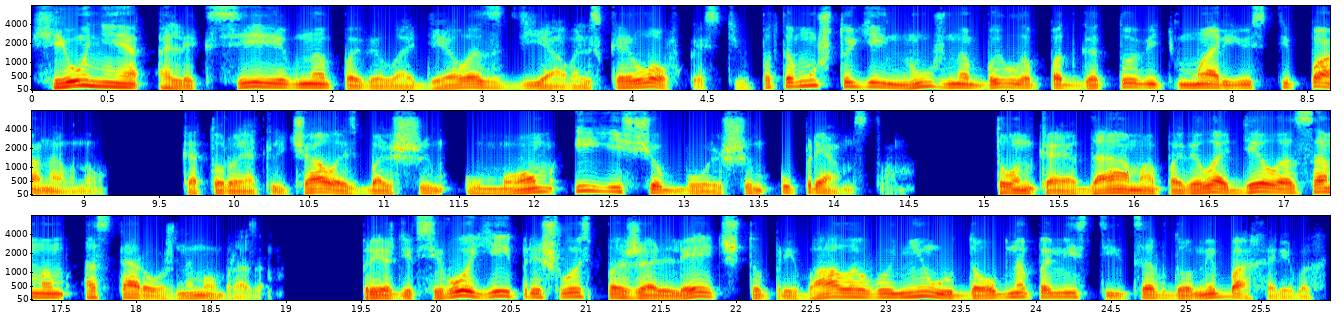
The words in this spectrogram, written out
Хиония Алексеевна повела дело с дьявольской ловкостью, потому что ей нужно было подготовить Марью Степановну, которая отличалась большим умом и еще большим упрямством. Тонкая дама повела дело самым осторожным образом. Прежде всего, ей пришлось пожалеть, что Привалову неудобно поместиться в доме Бахаревых.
